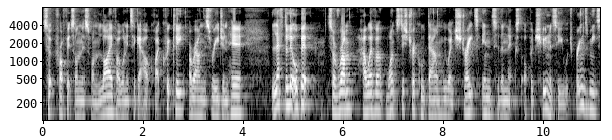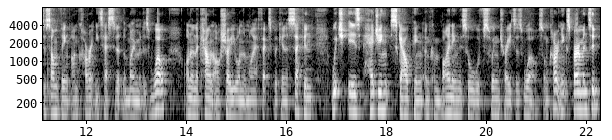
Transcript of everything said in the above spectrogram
took profits on this one live. I wanted to get out quite quickly around this region here. Left a little bit, to run. However, once this trickled down, we went straight into the next opportunity, which brings me to something I'm currently testing at the moment as well on an account I'll show you on the MyFXBook in a second, which is hedging, scalping, and combining this all with swing trades as well. So I'm currently experimenting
